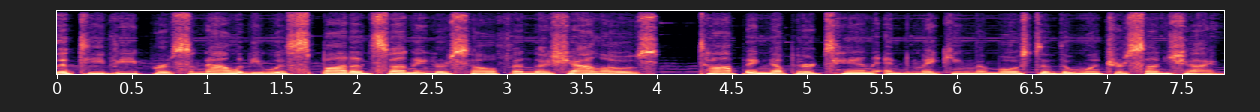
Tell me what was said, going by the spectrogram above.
The TV personality was spotted sunning herself in the shallows, topping up her tan and making the most of the winter sunshine.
